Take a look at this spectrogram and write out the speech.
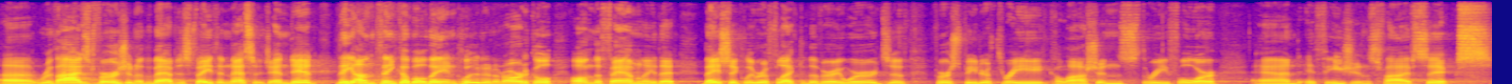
a revised version of the Baptist faith and message and did the unthinkable. They included an article on the family that basically reflected the very words of 1 Peter 3, Colossians 3 4, and Ephesians 5 6.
